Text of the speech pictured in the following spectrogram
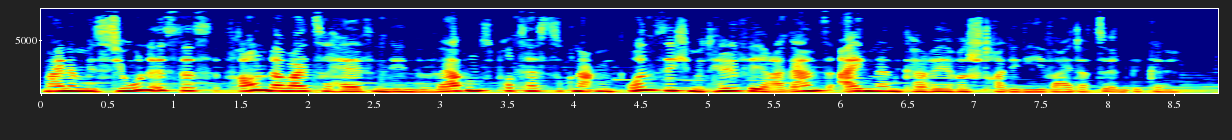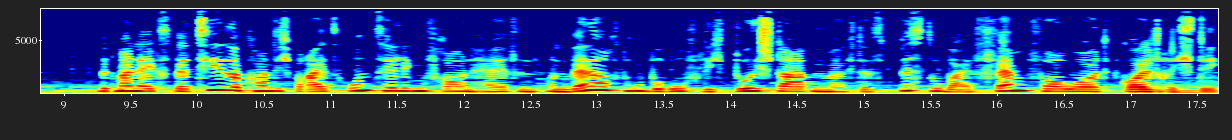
Meine Mission ist es, Frauen dabei zu helfen, den Bewerbungsprozess zu knacken und sich mit Hilfe ihrer ganz eigenen Karrierestrategie weiterzuentwickeln. Mit meiner Expertise konnte ich bereits unzähligen Frauen helfen und wenn auch du beruflich durchstarten möchtest, bist du bei FemForward goldrichtig.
